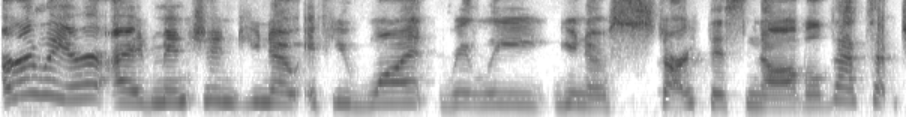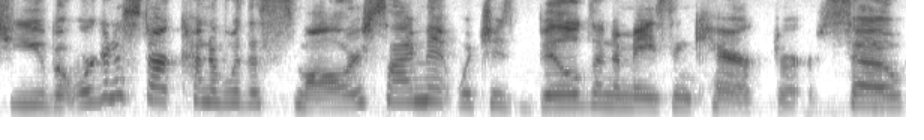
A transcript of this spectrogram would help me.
earlier I had mentioned, you know, if you want really, you know, start this novel, that's up to you. But we're going to start kind of with a smaller assignment, which is build an amazing character. So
